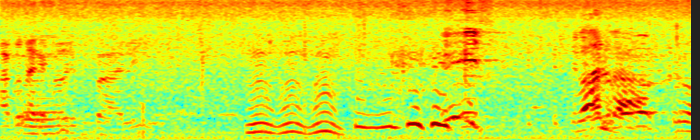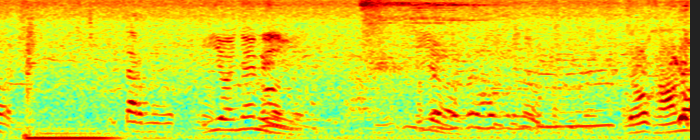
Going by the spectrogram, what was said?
Aku tadi di Bali. Is. Silakan drone. Putar mu. Iya nih. Iya. Yo kalau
